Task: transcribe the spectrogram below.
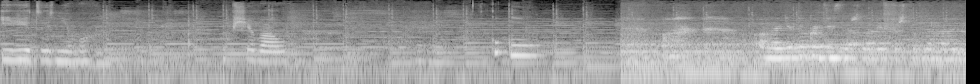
и вид из него. Вообще вау. Ку-ку. А, я только здесь нашла место, чтобы нормально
